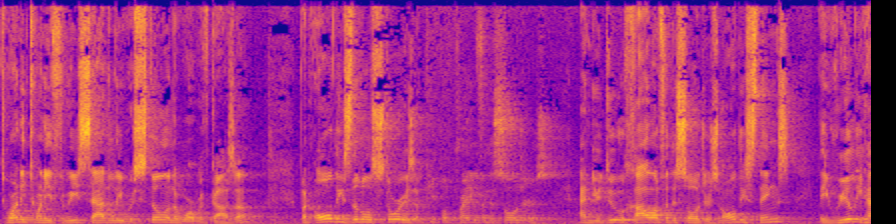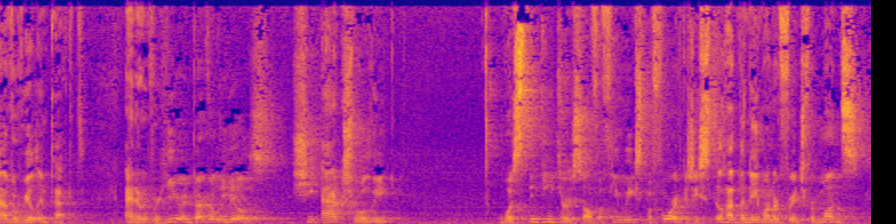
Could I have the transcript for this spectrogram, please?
2023, sadly, we're still in a war with Gaza. But all these little stories of people praying for the soldiers, and you do challah for the soldiers, and all these things, they really have a real impact. And over here in Beverly Hills, she actually was thinking to herself a few weeks before, because she still had the name on her fridge for months,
